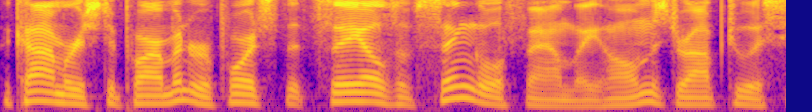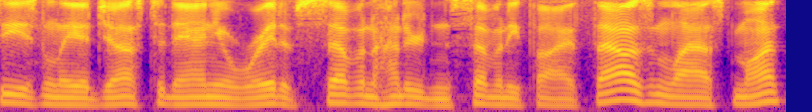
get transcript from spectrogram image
The Commerce Department reports that sales of single family homes dropped to a seasonally adjusted annual rate of 775,000 last month.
